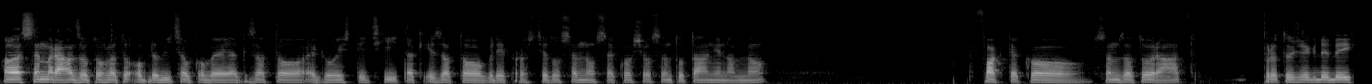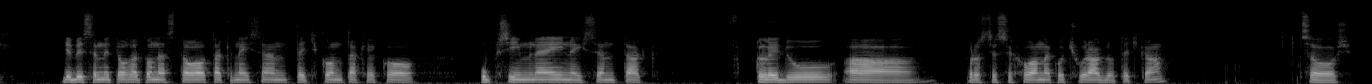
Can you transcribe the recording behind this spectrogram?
ale jsem rád za tohleto období celkově, jak za to egoistický, tak i za to, kdy prostě to se mnou seklo, šel jsem totálně na dno. Fakt jako jsem za to rád, protože kdybych, kdyby se mi tohleto nestalo, tak nejsem teďkon tak jako upřímnej, nejsem tak klidu a prostě se chovám jako čurák do teďka, což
